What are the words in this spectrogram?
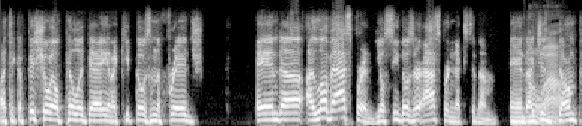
I take a fish oil pill a day, and I keep those in the fridge. And uh, I love aspirin. You'll see those are aspirin next to them, and I Oh, just wow. dump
